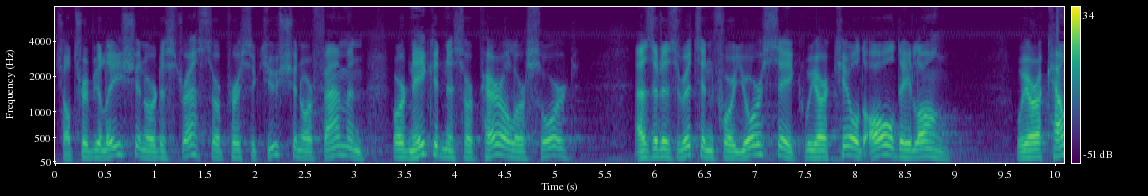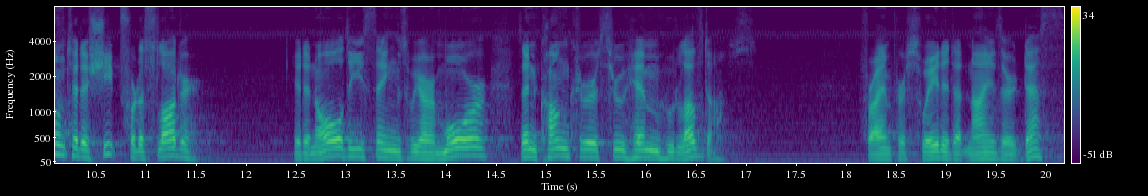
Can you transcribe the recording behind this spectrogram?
Shall tribulation or distress or persecution or famine or nakedness or peril or sword? As it is written, For your sake we are killed all day long. We are accounted as sheep for the slaughter. Yet in all these things we are more than conquerors through him who loved us. For I am persuaded that neither death,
